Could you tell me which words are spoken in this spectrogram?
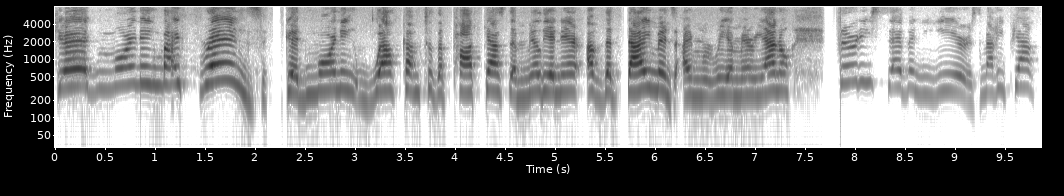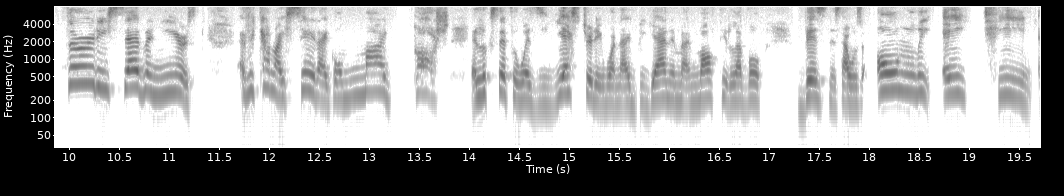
Good morning, my friends. Good morning. Welcome to the podcast, The Millionaire of the Diamonds. I'm Maria Mariano. 37 years, Marie Pierre, 37 years. Every time I say it, I go, my gosh, it looks like it was yesterday when I began in my multi level business. I was only 18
